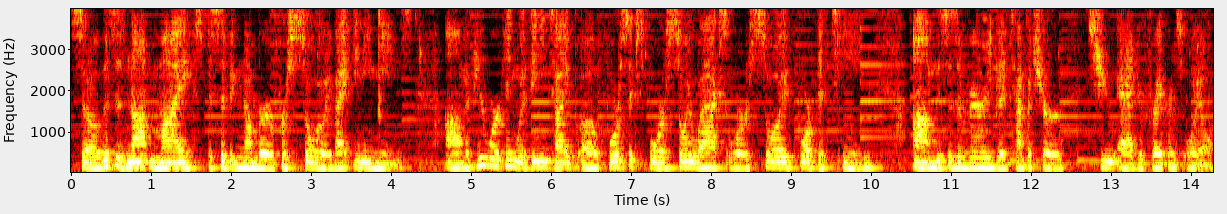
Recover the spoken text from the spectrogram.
So this is not my specific number for soy by any means. Um, if you're working with any type of 464 soy wax or soy 415, um, this is a very good temperature to add your fragrance oil.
